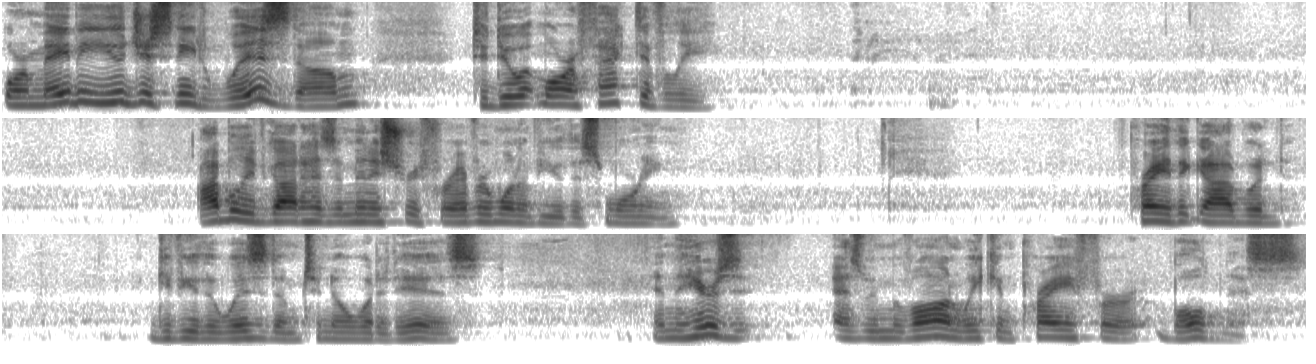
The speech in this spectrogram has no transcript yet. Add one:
Or maybe you just need wisdom to do it more effectively. I believe God has a ministry for every one of you this morning. Pray that God would give you the wisdom to know what it is. And here's, as we move on, we can pray for boldness.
